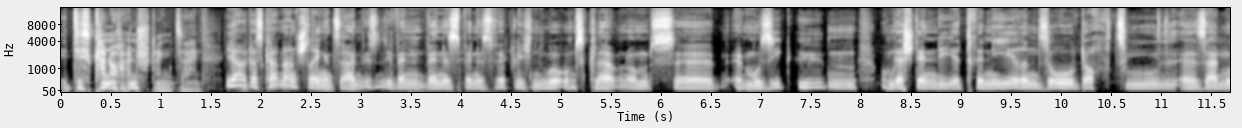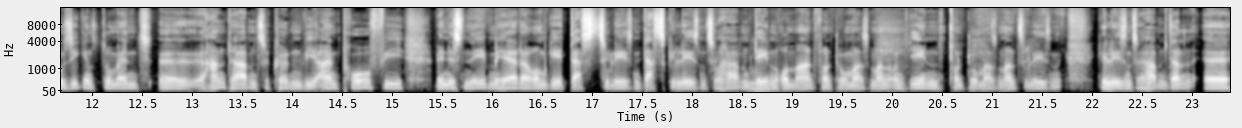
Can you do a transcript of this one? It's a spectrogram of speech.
das kann auch anstrengend sein. Ja, das kann anstrengend sein. Wissen Sie, wenn, wenn, es, wenn es wirklich nur ums, ums äh, Musik üben, um das ständige Trainieren, so doch zu äh, sein Musikinstrument äh, handhaben zu können wie ein Profi, wenn es nebenher darum geht, das zu lesen, das gelesen zu haben, mhm. den Roman von Thomas Mann und jenen von Thomas Mann zu lesen, gelesen zu haben, dann äh,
